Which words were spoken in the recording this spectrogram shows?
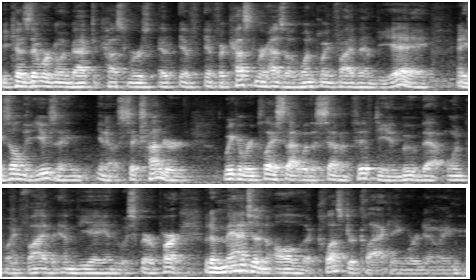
because then we're going back to customers. If, if a customer has a 1.5 MVA and he's only using you know 600, we can replace that with a 750 and move that 1.5 MVA into a spare part. But imagine all the cluster clacking we're doing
